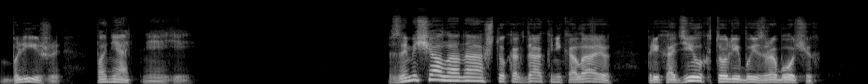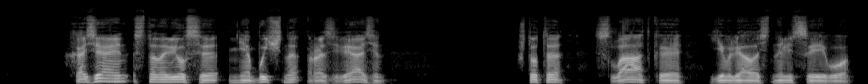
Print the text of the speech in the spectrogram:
ближе, понятнее ей. Замечала она, что когда к Николаю приходил кто-либо из рабочих, хозяин становился необычно развязен, что-то сладкое являлось на лице его,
